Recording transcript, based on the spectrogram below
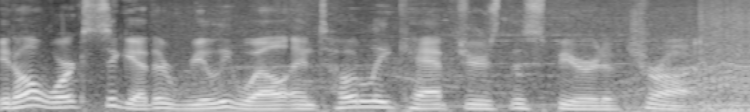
It all works together really well and totally captures the spirit of Tron.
